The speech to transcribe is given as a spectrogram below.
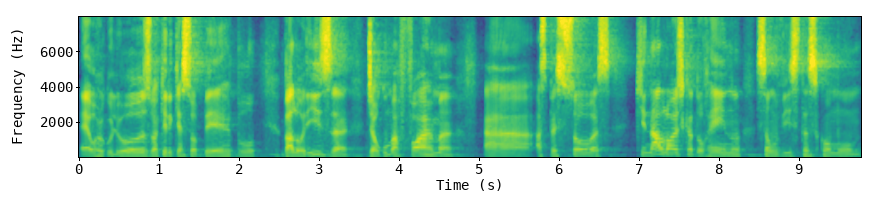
é orgulhoso, aquele que é soberbo, valoriza de alguma forma ah, as pessoas que, na lógica do reino, são vistas como,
